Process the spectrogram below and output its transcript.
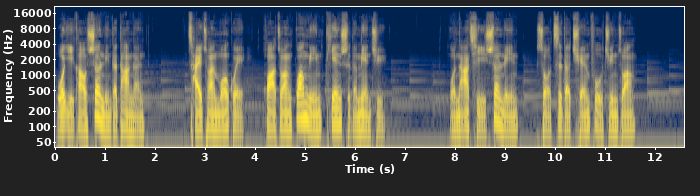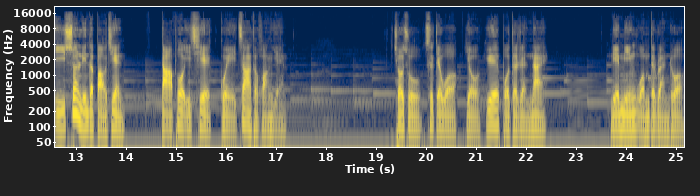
我倚靠圣灵的大能，拆穿魔鬼化妆光明天使的面具。我拿起圣灵所赐的全副军装，以圣灵的宝剑打破一切诡诈的谎言。求主赐给我有约伯的忍耐，怜悯我们的软弱，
